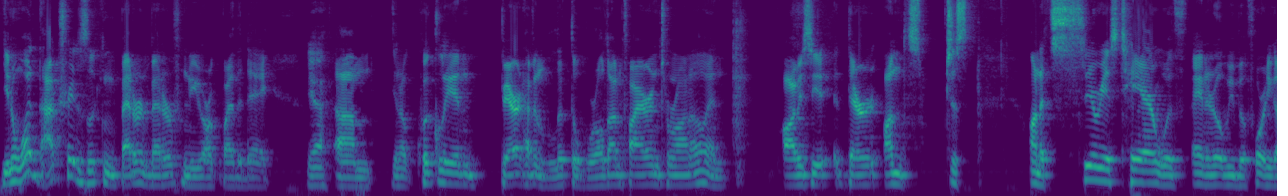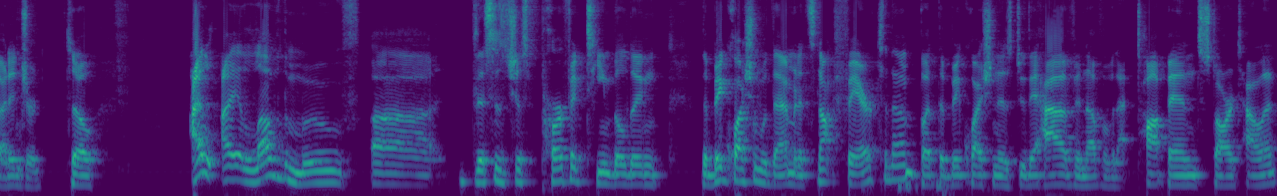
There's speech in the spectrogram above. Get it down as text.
you know what? That trade is looking better and better for New York by the day. Yeah. Um, you know, Quickley and Barrett haven't lit the world on fire in Toronto, and obviously they're on just on a serious tear with Anunoby before he got injured. So I I love the move. Uh, this is just perfect team building. The big question with them, and it's not fair to them, but the big question is, do they have enough of that top end star talent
